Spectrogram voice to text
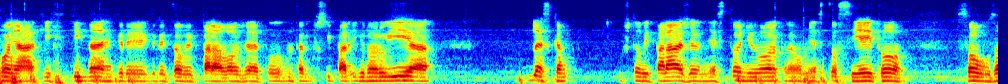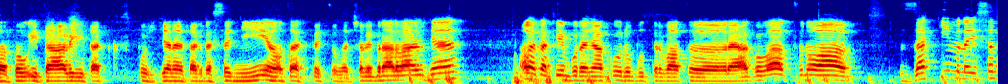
Po nějakých týdnech, kdy, kdy to vypadalo, že to, ten případ ignorují a dneska už to vypadá, že město New York nebo město Seattle jsou za tou Itálií tak spožděné tak 10 dní, no tak teď to začali brát vážně, ale taky jim bude nějakou dobu trvat eh, reagovat. No a zatím nejsem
